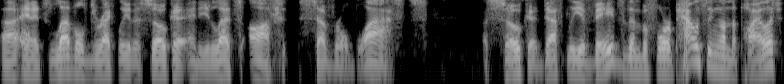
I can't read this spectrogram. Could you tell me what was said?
uh, and it's leveled directly at Ahsoka, and he lets off several blasts. Ahsoka deftly evades them before pouncing on the pilot.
